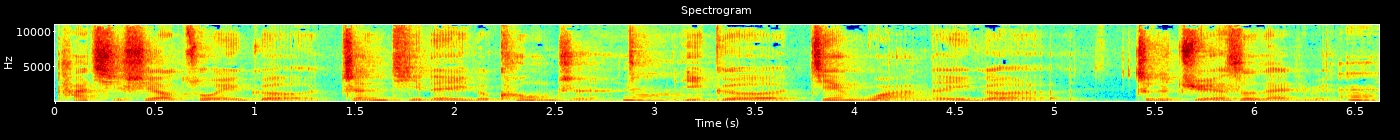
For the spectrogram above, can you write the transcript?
它其实要做一个整体的一个控制，一个监管的一个这个角色在这边。嗯，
